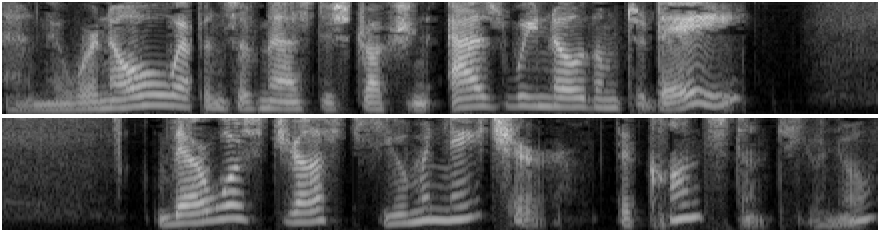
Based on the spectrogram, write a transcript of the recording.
and there were no weapons of mass destruction as we know them today. There was just human nature, the constant, you know.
